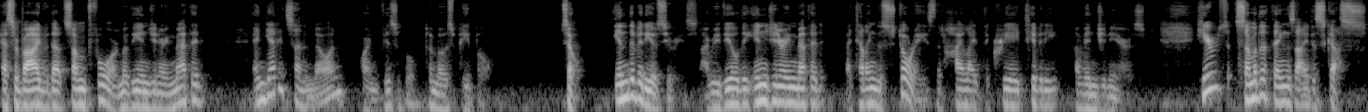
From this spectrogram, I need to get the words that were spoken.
has survived without some form of the engineering method, and yet it's unknown or invisible to most people. So, in the video series, I reveal the engineering method by telling the stories that highlight the creativity of engineers. Here's some of the things I discuss.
